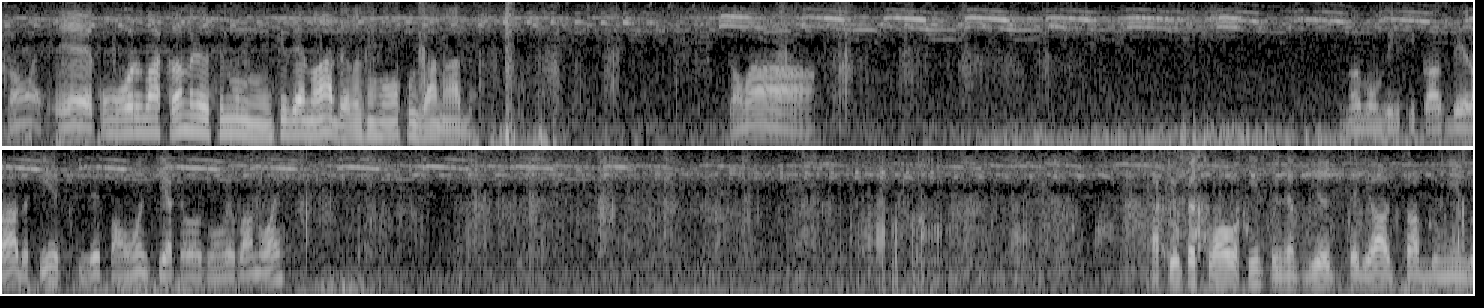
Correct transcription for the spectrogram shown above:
Então, é, com ouro na câmera, se não, não tiver nada, elas não vão acusar nada. Então a Nós vamos verificar as beiradas aqui, ver para onde que é que elas vão levar nós. Aqui o pessoal aqui, por exemplo, dia de feriado, sábado, domingo,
